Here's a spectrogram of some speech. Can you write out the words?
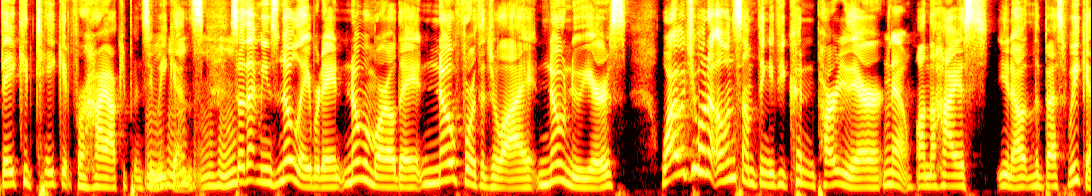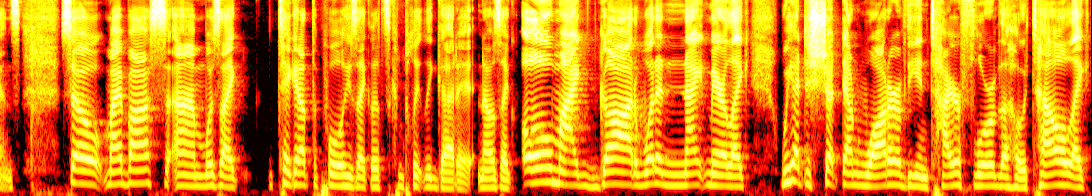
they could take it for high occupancy weekends. So that means no Labor Day, no Memorial Day, no Fourth of July, no New Year's. Why would you want to own something if you couldn't party there No. on the highest, you know, the best weekends? So my boss um, was like, take it out the pool. He's like, let's completely gut it. And I was like, oh my God, what a nightmare. Like, we had to shut down water of the entire floor of the hotel. Like,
